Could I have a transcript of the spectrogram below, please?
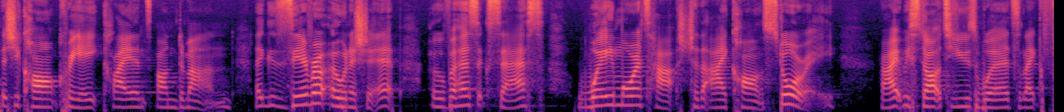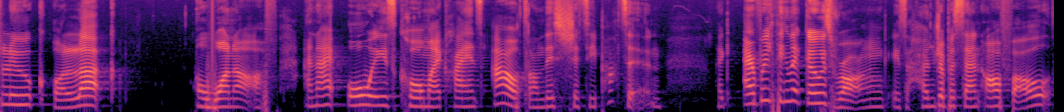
that she can't create clients on demand. Like zero ownership over her success, way more attached to the I can't story, right? We start to use words like fluke or luck or one off. And I always call my clients out on this shitty pattern. Like everything that goes wrong is 100% our fault,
